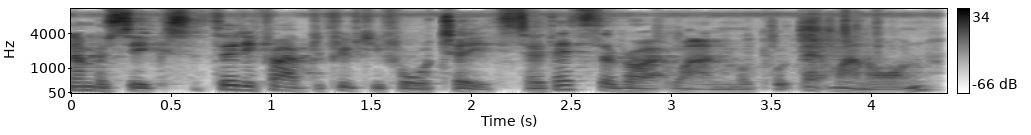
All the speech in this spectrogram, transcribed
Number six, 35 to 54 teeth. So that's the right one. We'll put that one on.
